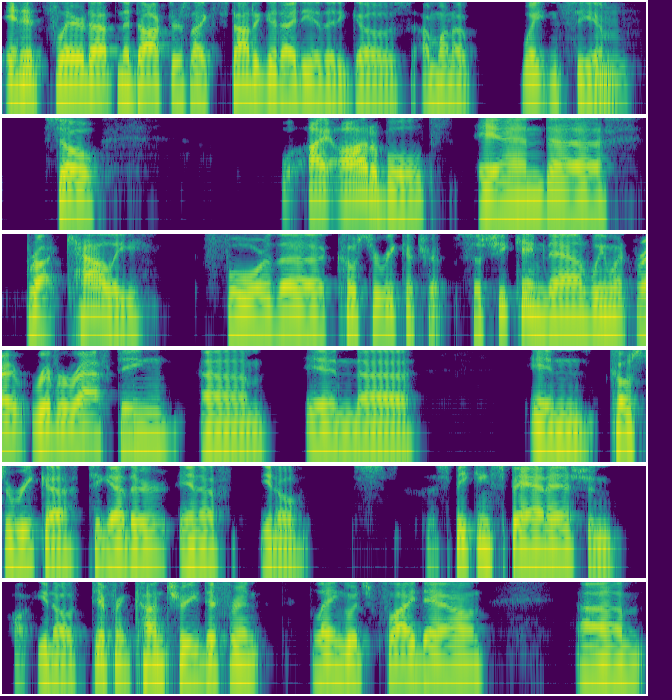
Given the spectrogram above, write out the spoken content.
it had flared up, and the doctor's like, it's not a good idea that he goes. I'm going to wait and see him. Mm. So I audibled and uh, brought Callie for the Costa Rica trip. So she came down. We went river rafting um, in uh, in Costa Rica together in a you know speaking Spanish and uh, you know different country, different language. Fly down, um,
